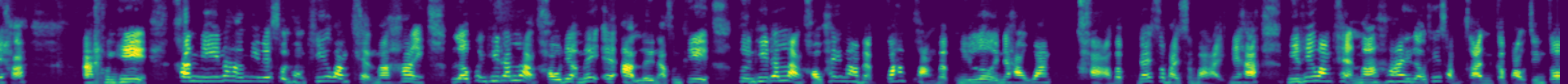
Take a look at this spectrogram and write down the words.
นะคะ อะคุณพี่คันนี้นะคะมีในส่วนของที่วางแขนมาให้ แล้วพื้นที่ด้านหลังเขาเนี่ยไม่แออัดเลยนะคุณพี่ พื้นที่ด้านหลังเขาให้มาแบบกว้างขวางแบบนี้เลยนะคะวางขาแบบได้สบายๆนะคะ มีที่วางแขนมาให้แล้วที่สำคัญกระเป๋าจิงโจ้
